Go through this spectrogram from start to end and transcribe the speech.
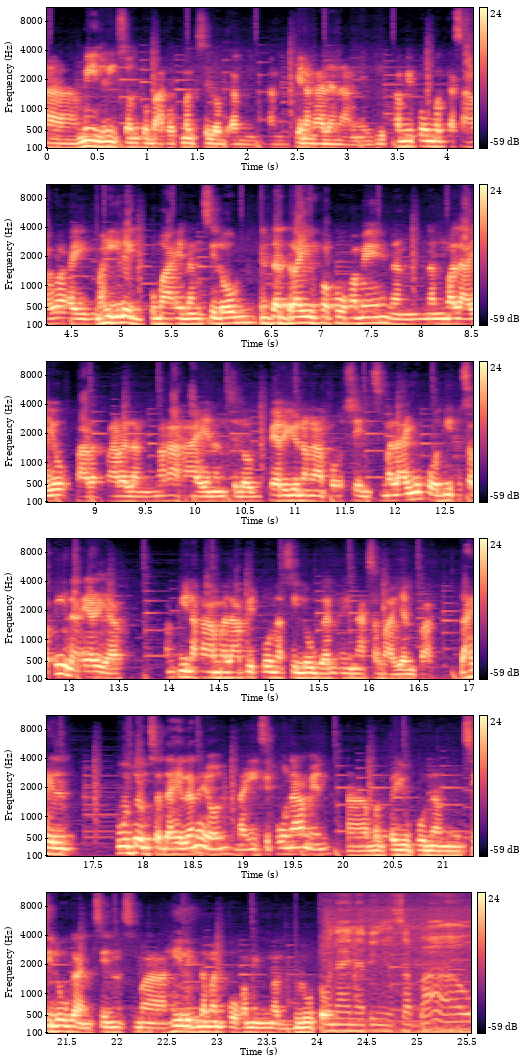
ah, main reason kung bakit magsilog ang, ang pinangalan namin. Kami pong mag-asawa ay mahilig kumain ng silog. Nagda-drive pa po kami ng, ng malayo para, para lang makakain ng silog. Pero yun na nga po, since malayo po dito sa Pila area, ang pinakamalapit po na silugan ay nasa bayan pa. Dahil po doon sa dahilan na yon, naisip po namin na magtayo po ng silugan since mahilig naman po kaming magluto. Unahin natin yung sabaw.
